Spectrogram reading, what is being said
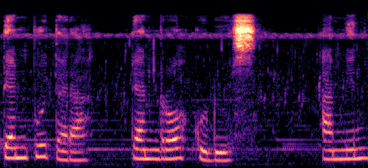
dan Putera dan Roh Kudus. Amin.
